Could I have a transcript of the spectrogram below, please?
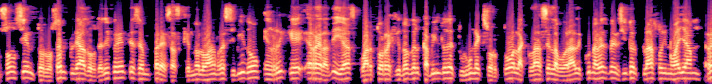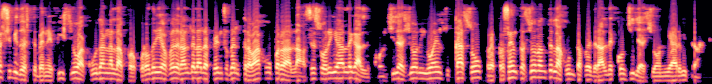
son cientos los empleados de diferentes empresas que no lo han recibido, Enrique Herrera Díaz, cuarto regidor del Cabildo de Tulum, exhortó a la clase laboral que una vez vencido el plazo y no hayan recibido este beneficio, acudan a la Procuraduría Federal de la Defensa del Trabajo para la asesoría legal, conciliación y o en su caso representación ante la Junta Federal de Conciliación y Arbitraje.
